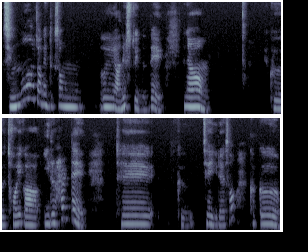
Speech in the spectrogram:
직무적인 특성이 아닐 수도 있는데 그냥 그 저희가 일을 할 때 제 그 제 일에서 가끔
